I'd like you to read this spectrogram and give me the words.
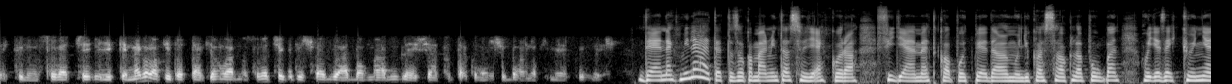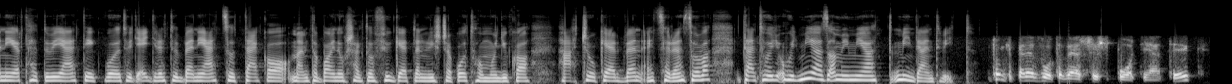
egy külön szövetség. Egyébként megalakították januárban a szövetséget, és februárban már le is játszották a nemzeti bajnoki mérkőzést. De ennek mi lehetett az oka már, mint az, hogy ekkora figyelmet kapott például mondjuk a szaklapokban, hogy ez egy könnyen érthető játék volt, hogy egyre többen játszották, a, mert a bajnokságtól függetlenül is csak otthon mondjuk a hátsó kertben, egyszerűen szólva. Tehát, hogy, hogy mi az, ami miatt mindent vitt? Tulajdonképpen ez volt az első sportjáték,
